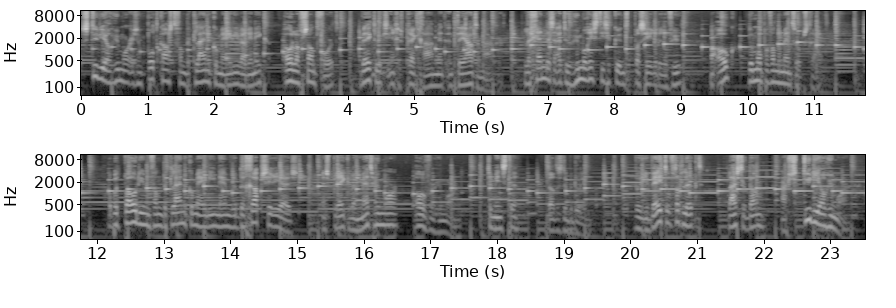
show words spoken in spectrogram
Studio Humor is een podcast van De Kleine Comedie waarin ik, Olaf Zandvoort, wekelijks in gesprek ga met een theatermaker. Legendes uit de humoristische kunst passeren de revue, maar ook de moppen van de mensen op straat. Op het podium van De Kleine Comedie nemen we de grap serieus en spreken we met humor over humor. Tenminste, dat is de bedoeling. Wil je weten of dat lukt? Luister dan naar Studio Humor.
